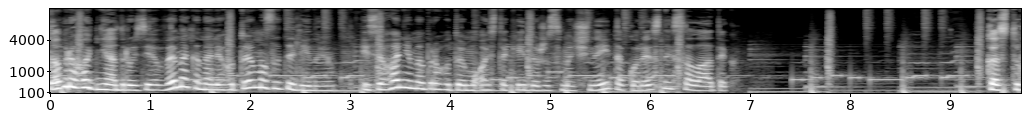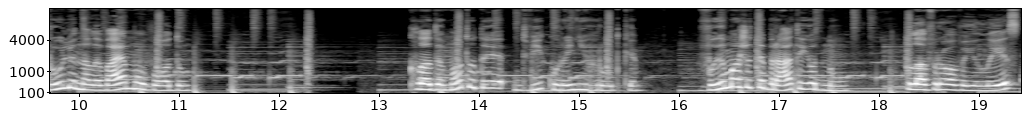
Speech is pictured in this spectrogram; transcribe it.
Доброго дня, друзі! Ви на каналі Готуємо з Аделіною. І сьогодні ми приготуємо ось такий дуже смачний та корисний салатик. В каструлю наливаємо воду. Кладемо туди дві курині грудки. Ви можете брати й одну. Лавровий лист.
